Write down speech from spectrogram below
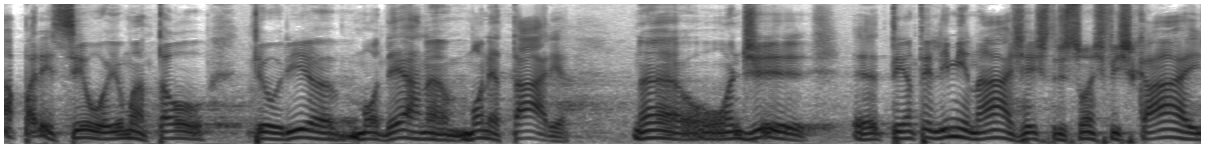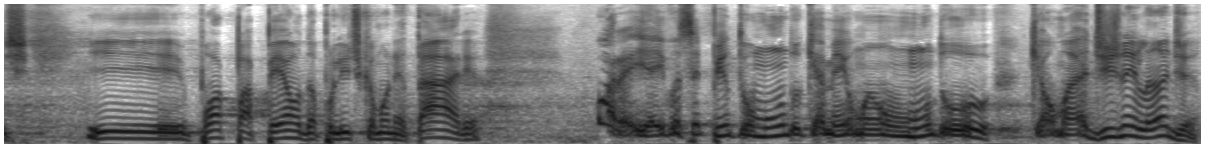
apareceu aí uma tal teoria moderna monetária, né, onde é, tenta eliminar as restrições fiscais e o próprio papel da política monetária. Ora, e aí você pinta um mundo que é meio uma, um mundo que é uma Disneylândia.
